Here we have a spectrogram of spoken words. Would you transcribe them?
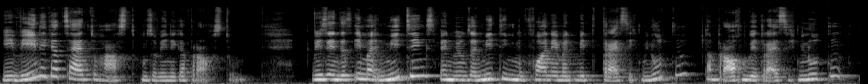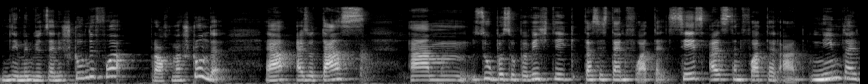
Je weniger Zeit du hast, umso weniger brauchst du. Wir sehen das immer in Meetings. Wenn wir uns ein Meeting vornehmen mit 30 Minuten, dann brauchen wir 30 Minuten. Nehmen wir uns eine Stunde vor, brauchen wir eine Stunde. Ja, also das ähm, super, super wichtig. Das ist dein Vorteil. Seh es als dein Vorteil an. Nimm dein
